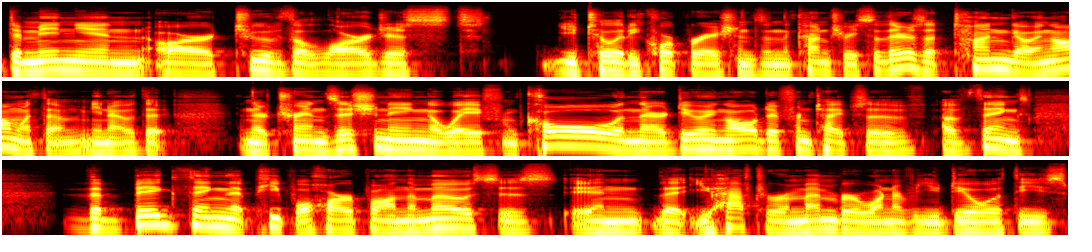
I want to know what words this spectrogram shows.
Dominion are two of the largest utility corporations in the country. So there's a ton going on with them, you know, that and they're transitioning away from coal and they're doing all different types of, of things. The big thing that people harp on the most is in that you have to remember whenever you deal with these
